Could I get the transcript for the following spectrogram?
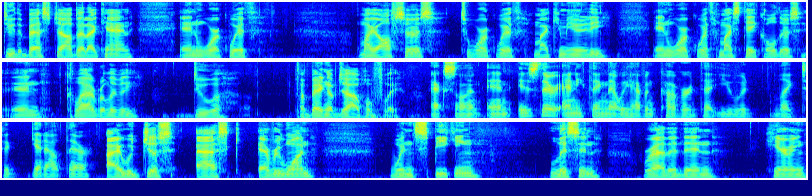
do the best job that I can and work with my officers, to work with my community, and work with my stakeholders and collaboratively do a, a bang up job, hopefully. Excellent. And is there anything that we haven't covered that you would like to get out there? I would just ask everyone when speaking, listen rather than hearing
